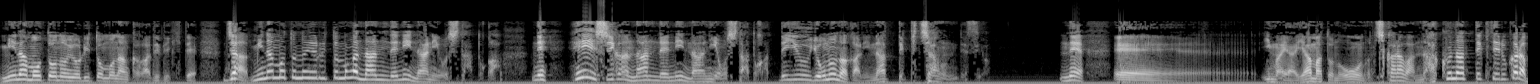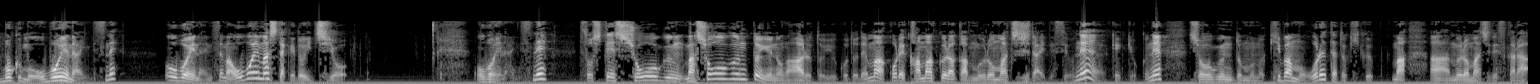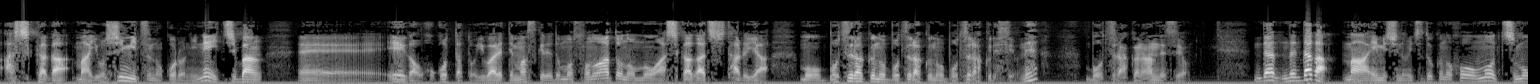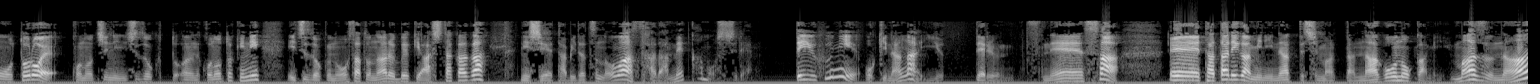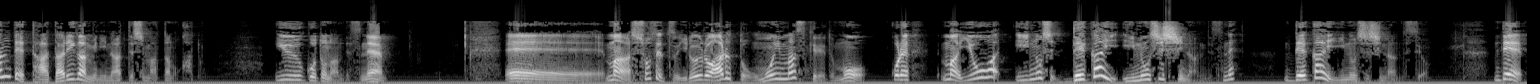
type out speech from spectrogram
源頼朝なんかが出てきて、じゃあ、源頼朝が何年に何をしたとか、ね、兵士が何年に何をしたとかっていう世の中になってきちゃうんですよ。ね、えー、今や大和の王の力はなくなってきてるから僕も覚えないんですね。覚えないんですね。まあ覚えましたけど、一応。覚えないんですね。そして将軍。まあ、将軍というのがあるということで、まあ、これ鎌倉か室町時代ですよね。結局ね。将軍どもの牙も折れたと聞く。まあ、あ室町ですから足利、まあ、義満の頃にね、一番、えー、映画を誇ったと言われてますけれども、その後のもう足利たるや、もう没落の没落の没落ですよね。没落なんですよ。だ、だが、まあ、エミシの一族の方も血も衰え、この地に一族と、この時に一族の長となるべきアシタカが西へ旅立つのは定めかもしれん。っていうふうに沖縄が言ってるんですね。さあ、えー、たたり神になってしまった名護の神。まずなんでたたり神になってしまったのかということなんですね。えー、まあ、諸説いろいろあると思いますけれども、これ、まあ、要は、イノシ、でかいイノシシなんですね。でかいイノシシなんですよ。で、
